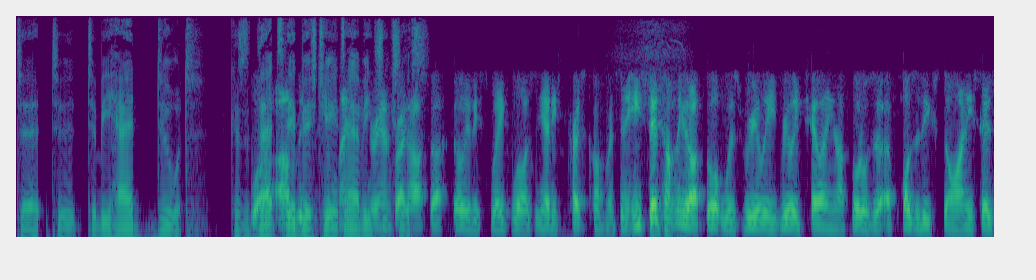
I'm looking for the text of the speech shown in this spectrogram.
to to, to be had, do it because well, that's uh, their best chance of having success. Arthur earlier this week, Loz, he had his press conference, and he said something that I thought was really really telling. I thought it was a, a positive sign. He says.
